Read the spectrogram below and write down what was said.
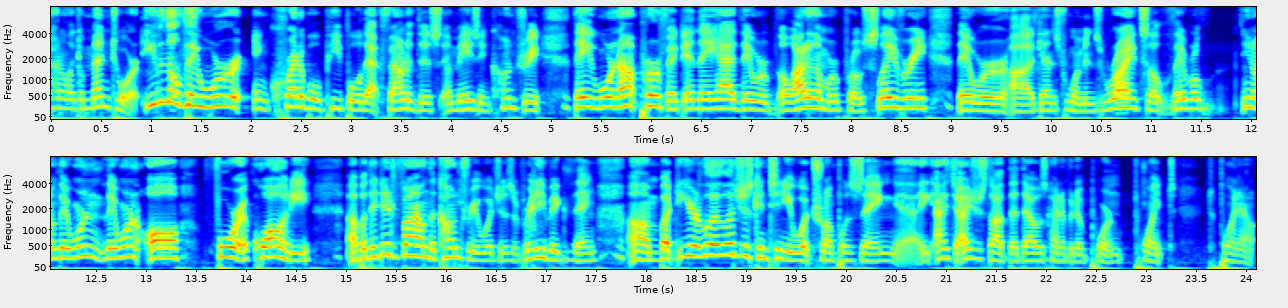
kind of like a mentor. Even though they were incredible people that founded this amazing country, they were not perfect, and they had they were a lot of them were pro-slavery. They were uh, against women's rights. So they were you know they weren't they weren't all for equality, uh, but they did found the country, which is a pretty big thing. Um, but here, let, us just continue what Trump was saying. I, I just thought that that was kind of an important point to point out.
